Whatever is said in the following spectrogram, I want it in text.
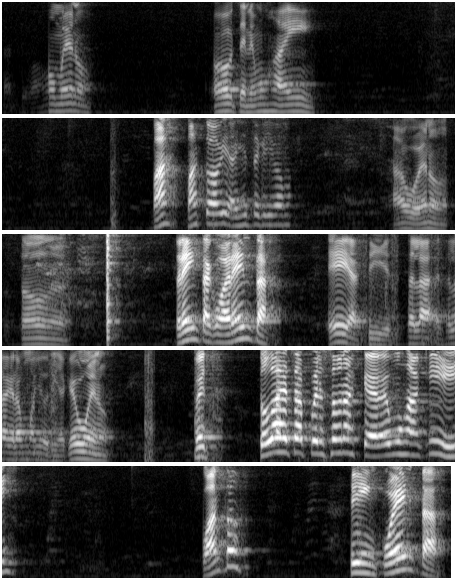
Bastante, más o menos. Oh, tenemos ahí. Más, más todavía, hay gente que lleva más. Ah, bueno, son eh, 30, 40. Eh, así, esa es, la, esa es la gran mayoría, qué bueno. Pues todas esas personas que vemos aquí, ¿cuántos? 50.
